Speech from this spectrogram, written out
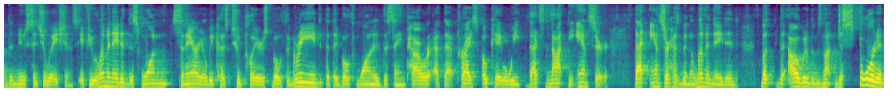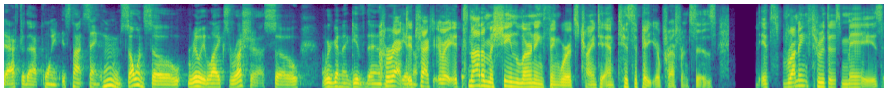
the new situations. If you eliminated this one scenario because two players both agreed that they both wanted the same power at that price, okay, well we that's not the answer. That answer has been eliminated, but the algorithm's not distorted after that point. It's not saying, hmm, so and so really likes Russia, so we're gonna give them Correct. you In fact, right, it's not a machine learning thing where it's trying to anticipate your preferences. It's running through this maze,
